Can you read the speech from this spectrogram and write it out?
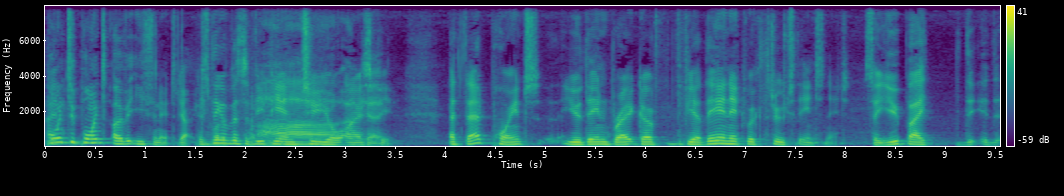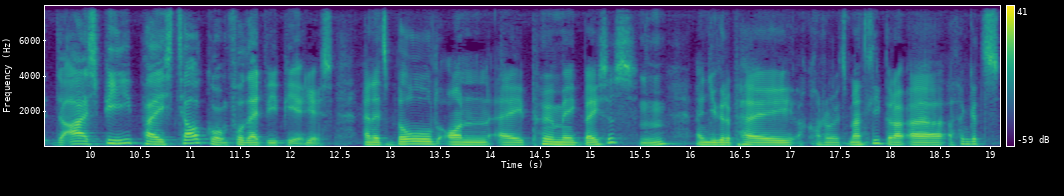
Yeah. Point to point over Ethernet. Yeah, you think of it as a VPN to your Ah, ISP. At that point, you then break go via their network through to the internet. So you pay the, the, the ISP pays Telkom for that VPN. Yes, and it's billed on a per meg basis, Mhm. and you got to pay. I can't remember it's monthly, but I, uh, I think it's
